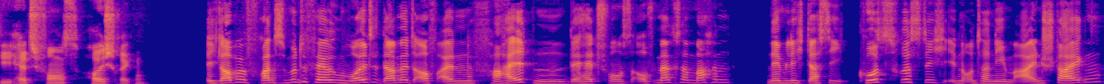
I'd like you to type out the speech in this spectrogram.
die Hedgefonds Heuschrecken? Ich glaube, Franz Müntefering wollte damit auf ein Verhalten der Hedgefonds aufmerksam machen, nämlich dass sie kurzfristig in Unternehmen einsteigen,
